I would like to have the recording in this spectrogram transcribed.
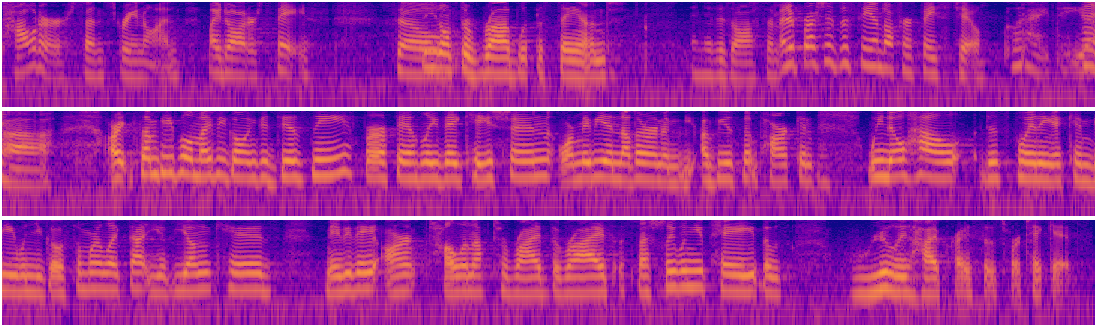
powder sunscreen on my daughter's face. So, So you don't have to rub with the sand. and it is awesome, and it brushes the sand off her face too. Good idea. All right, some people might be going to Disney for a family vacation or maybe another an amusement park. And we know how disappointing it can be when you go somewhere like that. You have young kids, maybe they aren't tall enough to ride the rides, especially when you pay those really high prices for tickets.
